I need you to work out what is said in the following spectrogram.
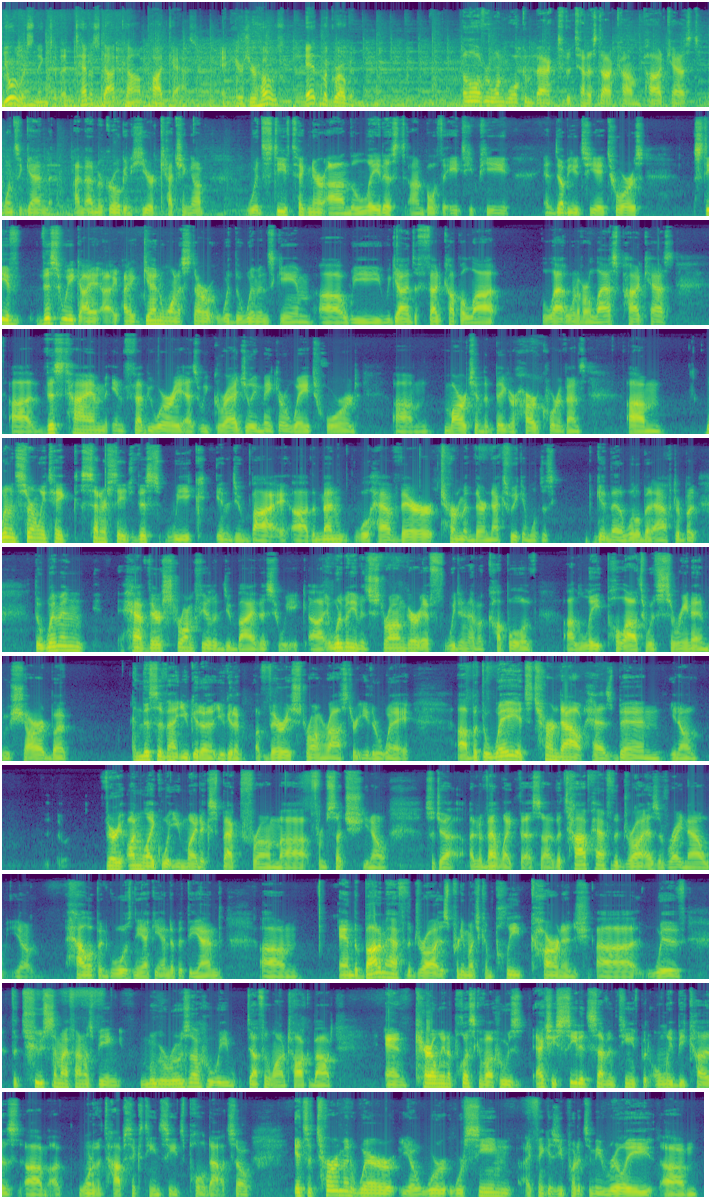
You're listening to the Tennis.com podcast. And here's your host, Ed McGrogan. Hello, everyone. Welcome back to the Tennis.com podcast. Once again, I'm Ed McGrogan here catching up with Steve Tignor on the latest on both the ATP and WTA tours. Steve, this week I, I, I again want to start with the women's game. Uh, we we got into Fed Cup a lot, one of our last podcasts. Uh, this time in February, as we gradually make our way toward um, March and the bigger hardcourt events, um, women certainly take center stage this week in Dubai. Uh, the men will have their tournament there next week, and we'll just get in that a little bit after. But the women have their strong field in Dubai this week. Uh, it would have been even stronger if we didn't have a couple of uh, late pullouts with Serena and Bouchard, but in this event you get a you get a, a very strong roster either way. Uh, but the way it's turned out has been, you know, very unlike what you might expect from uh, from such, you know, such a, an event like this. Uh, the top half of the draw, as of right now, you know, Halep and Wozniacki end up at the end, um, and the bottom half of the draw is pretty much complete carnage, uh, with the two semifinals being Muguruza, who we definitely want to talk about, and Karolina Pliskova, who's actually seeded 17th, but only because um, one of the top 16 seeds pulled out. So it's a tournament where you know we're we're seeing, I think, as you put it to me, really um,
